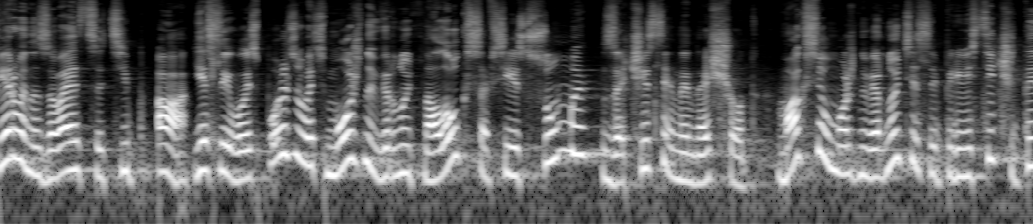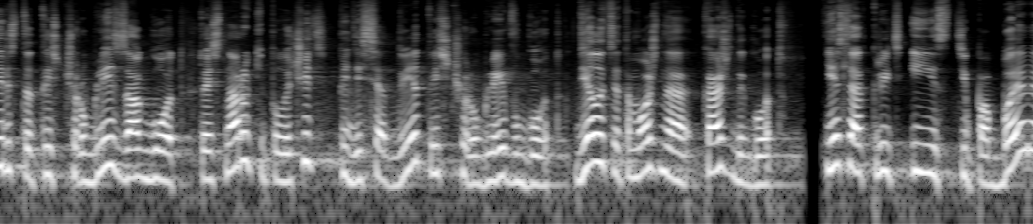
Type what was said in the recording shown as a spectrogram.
Первый называется тип А. Если его использовать, можно вернуть налог со всей суммы, зачисленной на счет. Максимум можно вернуть, если перевести 400 тысяч рублей за год, то есть на руки получить 52 тысячи рублей в год. Делать это можно каждый год. Если открыть ИИС типа Б,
